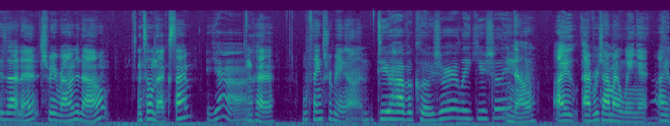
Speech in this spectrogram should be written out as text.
is that it? Should we round it out until next time? Yeah. Okay. Well, thanks for being on. Do you have a closure like usually? No, I every time I wing it. I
